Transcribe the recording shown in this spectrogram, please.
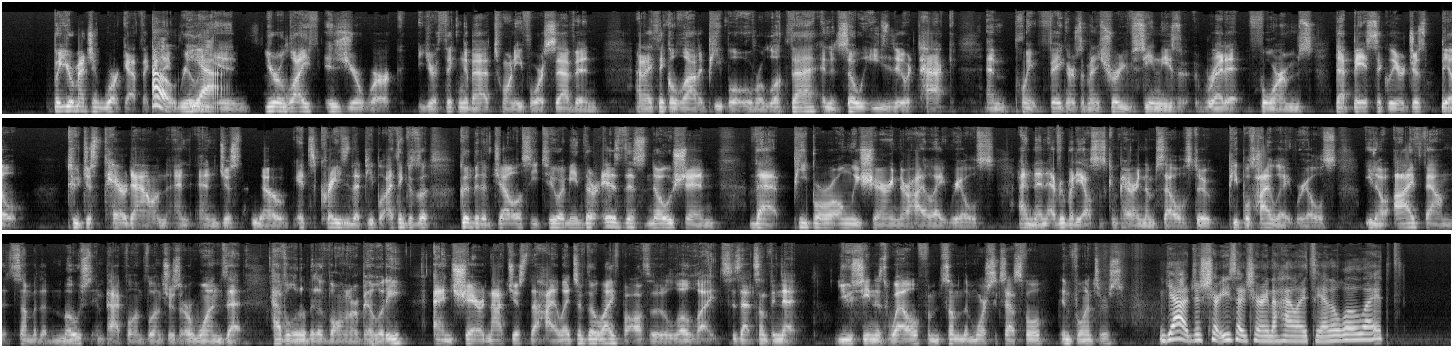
But you're mentioning work ethic. Oh, it really yeah. is. Your life is your work. You're thinking about 24 7. And I think a lot of people overlook that. And it's so easy to attack and point fingers. I mean, I'm sure you've seen these Reddit forums that basically are just built to just tear down and and just you know it's crazy that people i think there's a good bit of jealousy too i mean there is this notion that people are only sharing their highlight reels and then everybody else is comparing themselves to people's highlight reels you know i found that some of the most impactful influencers are ones that have a little bit of vulnerability and share not just the highlights of their life but also the lowlights is that something that you've seen as well from some of the more successful influencers Yeah, just share. You said sharing the highlights and the lowlights.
